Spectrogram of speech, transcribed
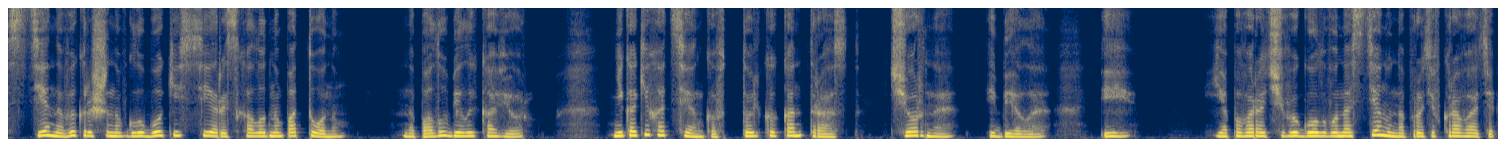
Стены выкрашены в глубокий серый с холодным подтоном. На полу белый ковер. Никаких оттенков, только контраст. черное и белое. И я поворачиваю голову на стену напротив кровати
